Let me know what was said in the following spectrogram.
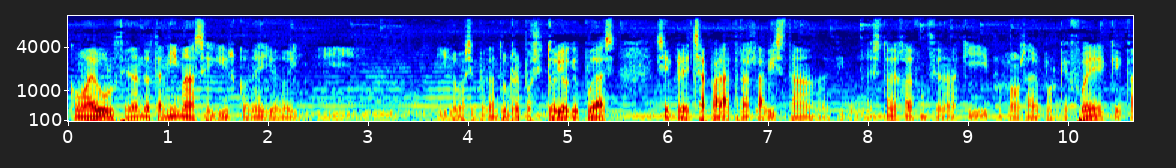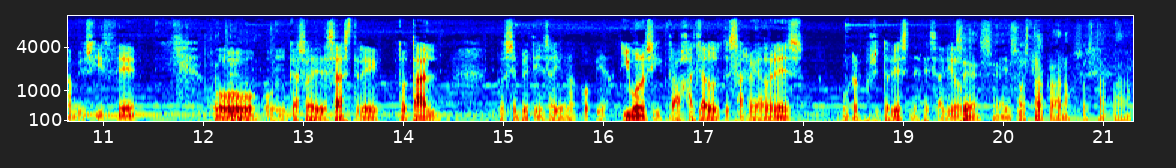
cómo va evolucionando. Te anima a seguir con ello, ¿no? y y lo más importante un repositorio que puedas siempre echar para atrás la vista, decir, esto ha dejado de funcionar aquí, pues vamos a ver por qué fue, qué cambios hice, o, en caso de desastre total, pues siempre tienes ahí una copia. Y bueno, si trabajas ya dos desarrolladores, un repositorio es necesario. Sí, sí, eso está claro, eso está claro.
